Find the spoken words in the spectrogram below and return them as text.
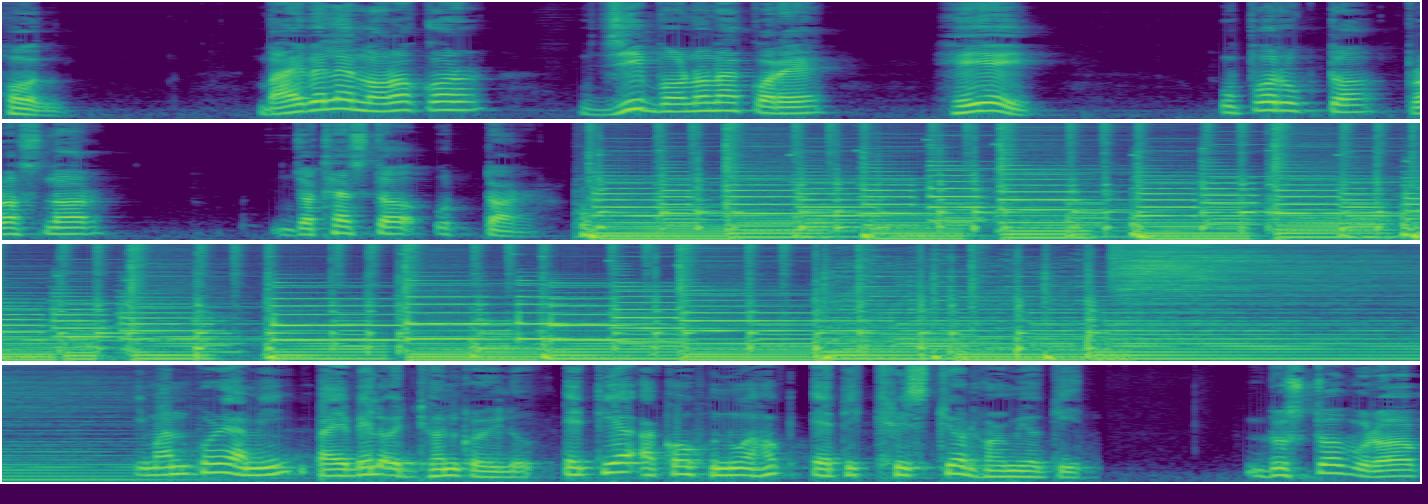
হ'ল। বাইবেলে নৰকৰ যি বৰ্ণনা কৰে সেয়েই উপৰোক্ত প্ৰশ্নৰ যথেষ্ট উত্তৰ। ইমানপৰে আমি বাইবেল অধ্যয়ন কৰিলোঁ। এতিয়া আকৌ শুনো আহক এটি খ্ৰীষ্টীয় ধৰ্মীয় গীত। দুষ্টবোৰক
